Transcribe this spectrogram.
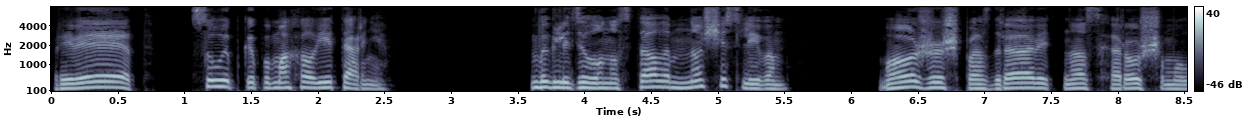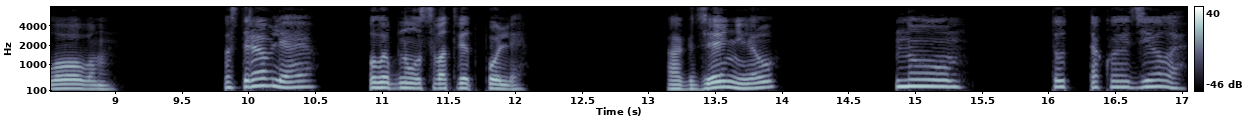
«Привет!» — с улыбкой помахал ей Тарни. Выглядел он усталым, но счастливым. «Можешь поздравить нас с хорошим уловом». «Поздравляю», — улыбнулась в ответ Полли. «А где Нил?» «Ну, тут такое дело».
